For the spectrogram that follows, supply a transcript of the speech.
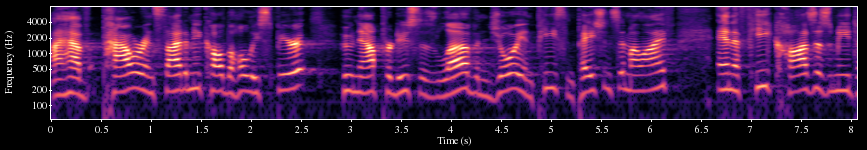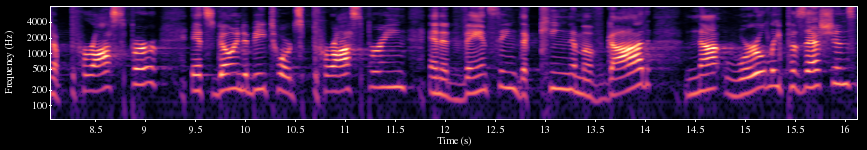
I have power inside of me called the Holy Spirit, who now produces love and joy and peace and patience in my life. And if He causes me to prosper, it's going to be towards prospering and advancing the kingdom of God, not worldly possessions,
